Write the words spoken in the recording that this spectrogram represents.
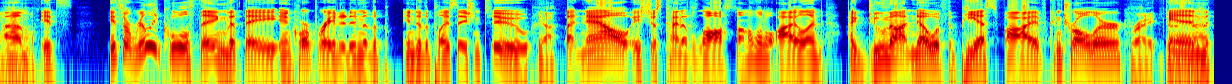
um it's it's a really cool thing that they incorporated into the into the PlayStation 2. Yeah. But now it's just kind of lost on a little island. I do not know if the PS5 controller Right, can.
